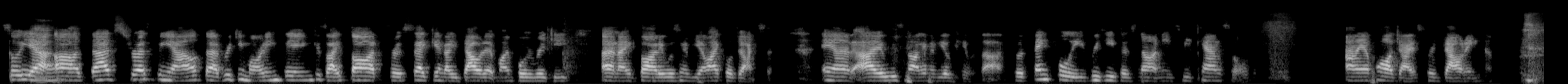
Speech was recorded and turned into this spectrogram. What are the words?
So yeah, Yeah. uh, that stressed me out, that Ricky Martin thing, because I thought for a second I doubted my boy Ricky, and I thought it was gonna be a Michael Jackson, and I was not gonna be okay with that. But thankfully, Ricky does not need to be canceled, and I apologize for doubting him.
